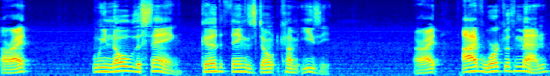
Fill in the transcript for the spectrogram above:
all right? We know the saying, good things don't come easy. All right? I've worked with men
